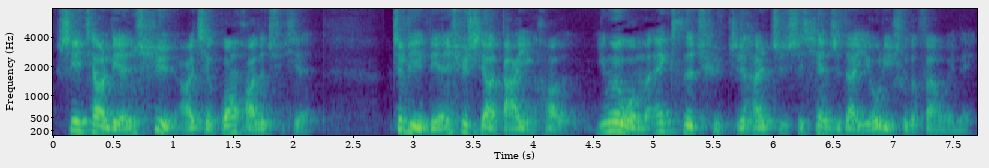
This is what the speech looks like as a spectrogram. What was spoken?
是一条连续而且光滑的曲线。这里连续是要打引号的。因为我们 x 的取值还只是限制在有理数的范围内，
